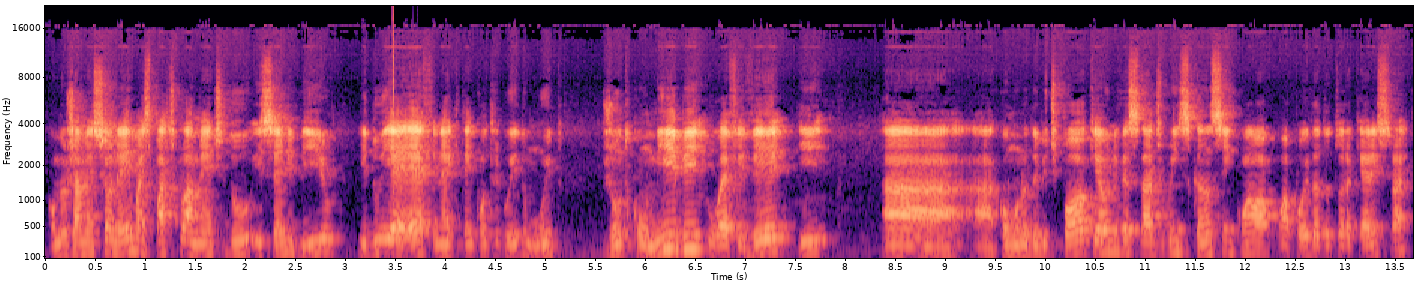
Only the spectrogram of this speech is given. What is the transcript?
como eu já mencionei, mas particularmente do ICMBio e do IEF, né, que tem contribuído muito junto com o MIB, o FV e a, a comuna do Bitpoca e a Universidade de Wisconsin com, a, com o apoio da doutora Karen Strike.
